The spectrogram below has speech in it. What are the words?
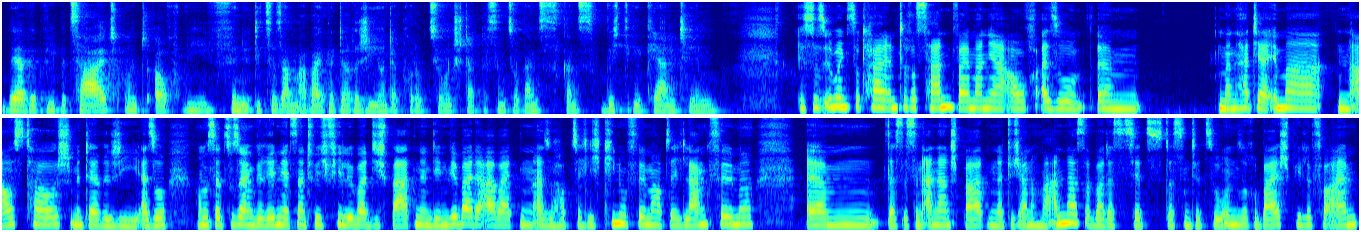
wer wird wie bezahlt und auch wie findet die Zusammenarbeit mit der Regie und der Produktion statt. Das sind so ganz, ganz wichtige Kernthemen. Es ist übrigens total interessant, weil man ja auch, also ähm, man hat ja immer einen Austausch mit der Regie. Also man muss dazu sagen, wir reden jetzt natürlich viel über die Sparten, in denen wir beide arbeiten, also hauptsächlich Kinofilme, hauptsächlich Langfilme. Ähm, das ist in anderen Sparten natürlich auch nochmal anders, aber das ist jetzt, das sind jetzt so unsere Beispiele vor allem.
